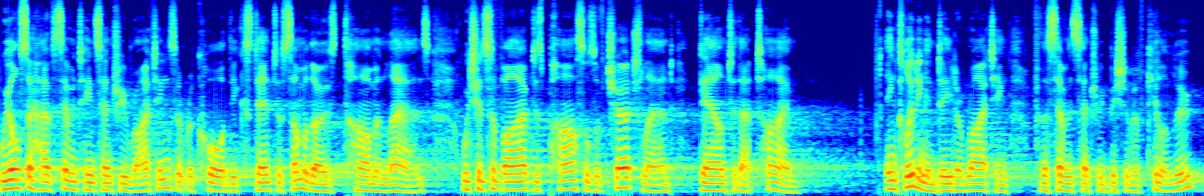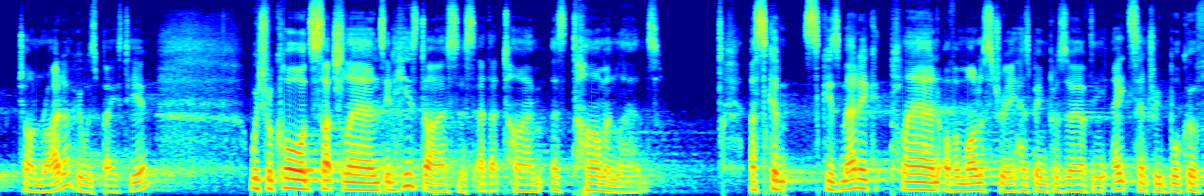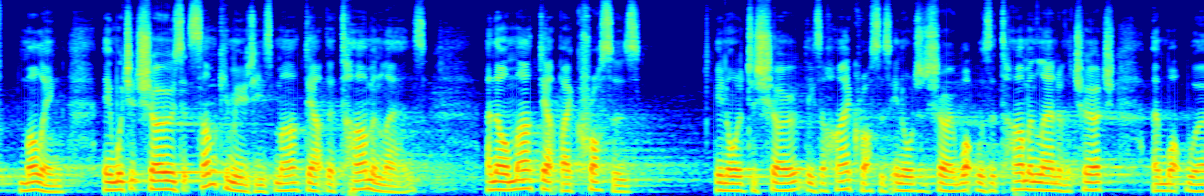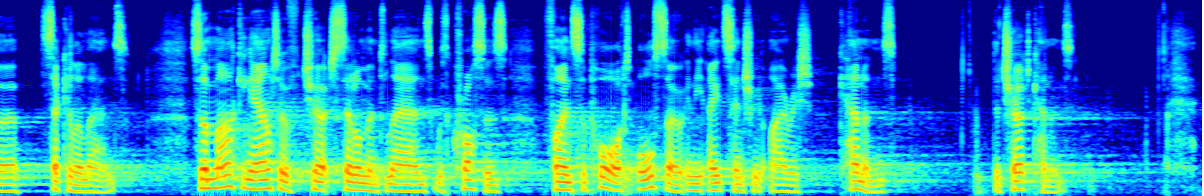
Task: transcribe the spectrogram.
We also have 17th century writings that record the extent of some of those Tarman lands, which had survived as parcels of church land down to that time, including indeed a writing from the 7th century Bishop of Killaloe, John Ryder, who was based here, which records such lands in his diocese at that time as Tarman lands. A schismatic plan of a monastery has been preserved in the 8th century book of Mulling, in which it shows that some communities marked out their Tarman lands, and they were marked out by crosses in order to show, these are high crosses, in order to show what was the Tarman land of the church and what were secular lands. So, the marking out of church settlement lands with crosses finds support also in the 8th century Irish canons, the church canons.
